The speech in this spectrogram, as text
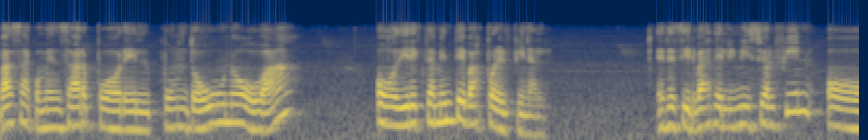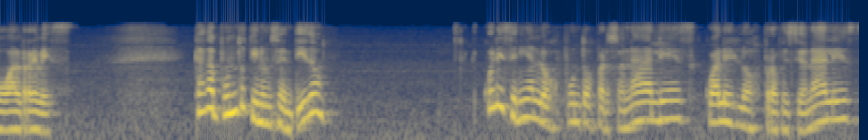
¿Vas a comenzar por el punto 1 o A? ¿O directamente vas por el final? Es decir, vas del inicio al fin o al revés. Cada punto tiene un sentido. ¿Cuáles serían los puntos personales? ¿Cuáles los profesionales?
